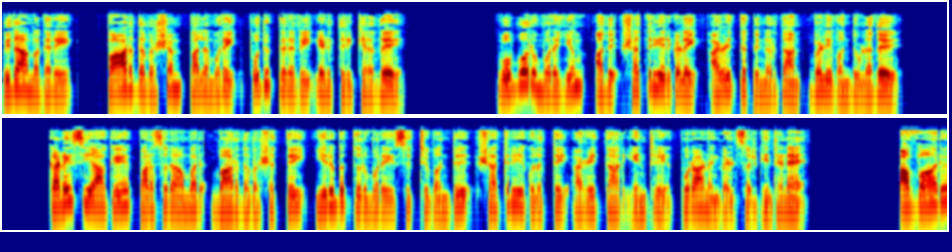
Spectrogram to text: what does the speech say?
பிதாமகரே பாரத வருஷம் பலமுறை பொதுப்பிறவி எடுத்திருக்கிறது. ஒவ்வொரு முறையும் அது ஷத்திரியர்களை அழைத்த பின்னர்தான் வெளிவந்துள்ளது கடைசியாக பரசுராமர் பாரத வருஷத்தை இருபத்தொரு முறை சுற்றி வந்து ஷத்திரிய குலத்தை அழைத்தார் என்று புராணங்கள் சொல்கின்றன. அவ்வாறு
